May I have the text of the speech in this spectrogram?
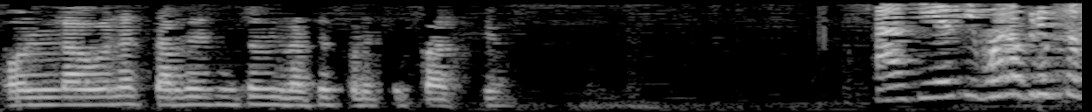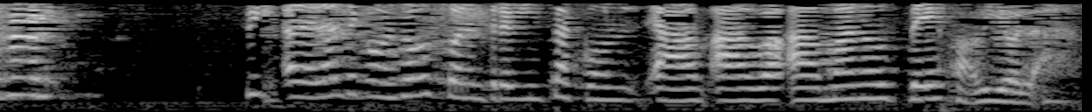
Hola, buenas tardes, muchas gracias por este espacio. Así es, y bueno, Christopher, sí, adelante, comenzamos con la entrevista con a, manos de Fabiola.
